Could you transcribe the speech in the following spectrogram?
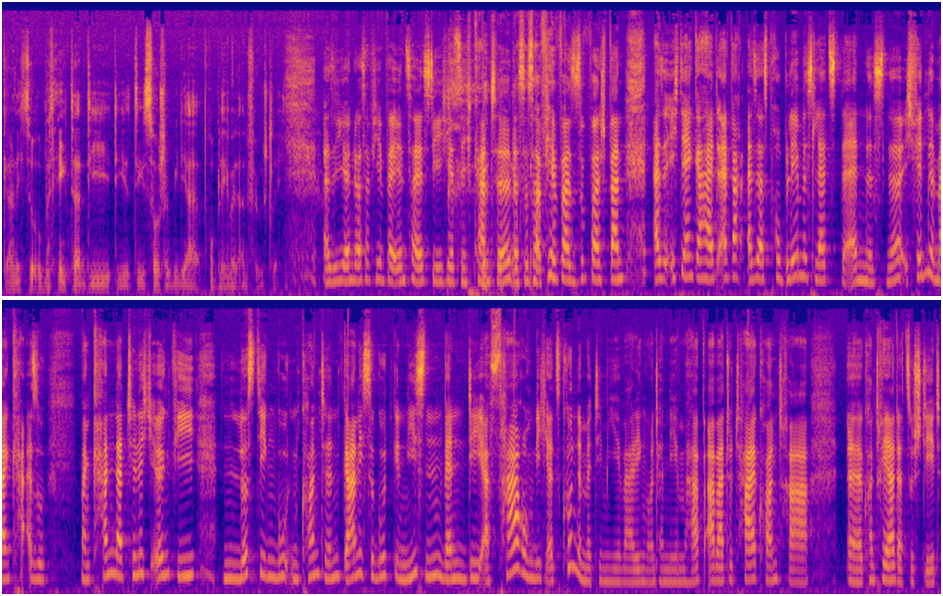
gar nicht so unbedingt dann die, die, die Social-Media-Probleme in Anführungsstrichen. Also Jörn, du hast auf jeden Fall Insights, die ich jetzt nicht kannte. Das ist auf jeden Fall super spannend. Also ich denke halt einfach, also das Problem ist letzten Endes, ne? Ich finde, man kann, also man kann natürlich irgendwie einen lustigen, guten Content gar nicht so gut genießen, wenn die Erfahrung, die ich als Kunde mit dem jeweiligen Unternehmen habe, aber total kontra, äh, konträr dazu steht.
